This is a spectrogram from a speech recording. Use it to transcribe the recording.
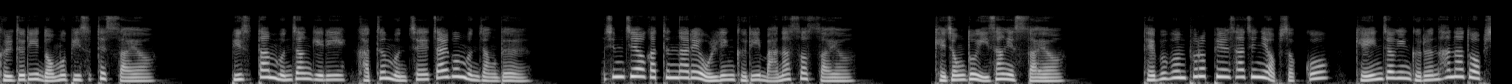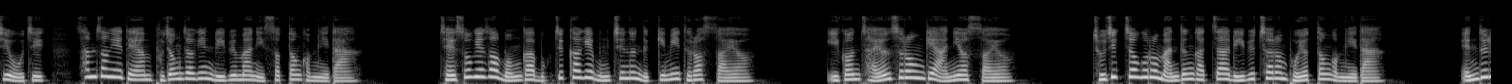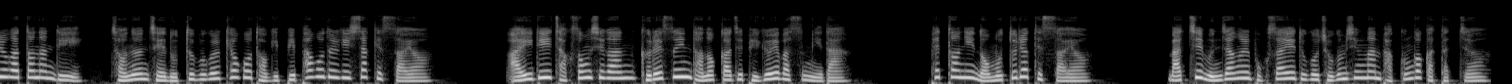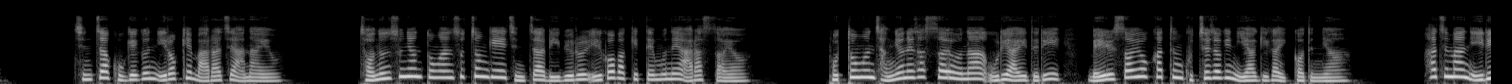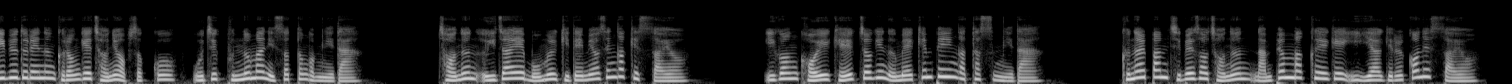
글들이 너무 비슷했어요. 비슷한 문장 길이, 같은 문체, 짧은 문장들. 심지어 같은 날에 올린 글이 많았었어요. 계정도 이상했어요. 대부분 프로필 사진이 없었고 개인적인 글은 하나도 없이 오직 삼성에 대한 부정적인 리뷰만 있었던 겁니다. 제 속에서 뭔가 묵직하게 뭉치는 느낌이 들었어요. 이건 자연스러운 게 아니었어요. 조직적으로 만든 가짜 리뷰처럼 보였던 겁니다. 앤드류가 떠난 뒤 저는 제 노트북을 켜고 더 깊이 파고들기 시작했어요. 아이디 작성 시간, 글에 쓰인 단어까지 비교해 봤습니다. 패턴이 너무 뚜렷했어요. 마치 문장을 복사해 두고 조금씩만 바꾼 것 같았죠. 진짜 고객은 이렇게 말하지 않아요. 저는 수년 동안 수천 개의 진짜 리뷰를 읽어봤기 때문에 알았어요. 보통은 작년에 샀어요나 우리 아이들이 매일 써요 같은 구체적인 이야기가 있거든요. 하지만 이 리뷰들에는 그런 게 전혀 없었고 오직 분노만 있었던 겁니다. 저는 의자에 몸을 기대며 생각했어요. 이건 거의 계획적인 음해 캠페인 같았습니다. 그날 밤 집에서 저는 남편 마크에게 이 이야기를 꺼냈어요.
